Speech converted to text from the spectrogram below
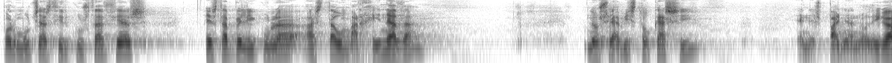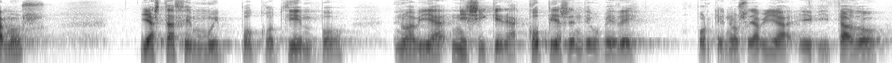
Por muchas circunstancias, esta película ha estado marginada, no se ha visto casi, en España no digamos, y hasta hace muy poco tiempo no había ni siquiera copias en DVD, porque no se había editado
